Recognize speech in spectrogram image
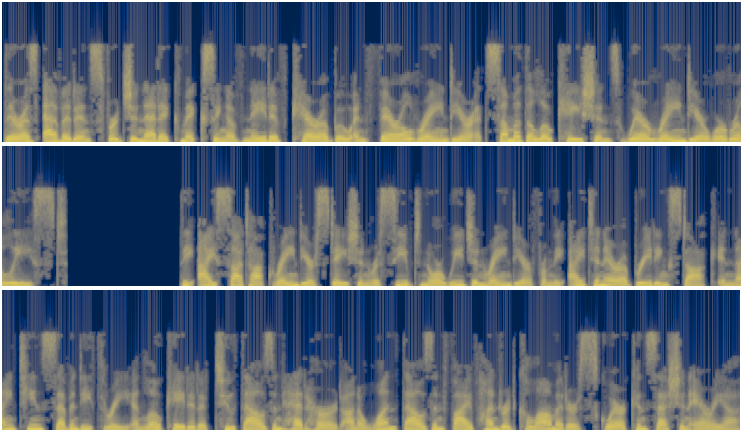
There is evidence for genetic mixing of native caribou and feral reindeer at some of the locations where reindeer were released. The Isortoq reindeer station received Norwegian reindeer from the Itinnera breeding stock in 1973 and located a 2,000 head herd on a 1,500 km square concession area.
